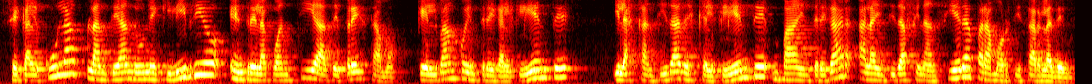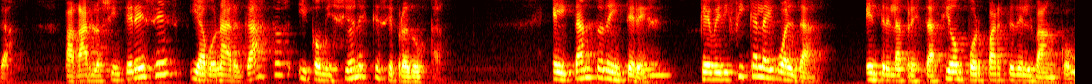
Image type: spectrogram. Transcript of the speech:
Se calcula planteando un equilibrio entre la cuantía de préstamo que el banco entrega al cliente y las cantidades que el cliente va a entregar a la entidad financiera para amortizar la deuda, pagar los intereses y abonar gastos y comisiones que se produzcan el tanto de interés, que verifica la igualdad entre la prestación por parte del banco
